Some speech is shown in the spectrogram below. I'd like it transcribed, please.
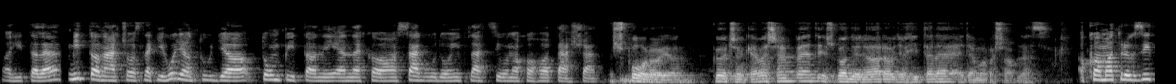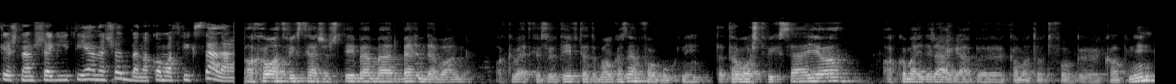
a hitele? Mit tanácsolsz neki, hogyan tudja tompítani ennek a szágódó inflációnak a hatását? Spóroljon, kölcsön kevesebbet, és gondoljon arra, hogy a hitele egyre magasabb lesz. A kamatrögzítés nem segít ilyen esetben? A kamatfixálás? A kamatfixálás esetében már benne van a következő év, tehát a bank az nem fog bukni. Tehát ha most fixálja, akkor majd drágább kamatot fog kapni.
